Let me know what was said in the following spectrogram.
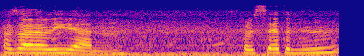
Wat zijn nou Lilian? Wat zitten nu?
